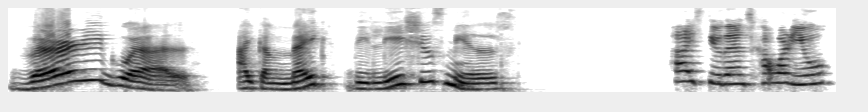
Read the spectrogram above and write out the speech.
very well. I can make delicious meals. Hi students, how are you?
